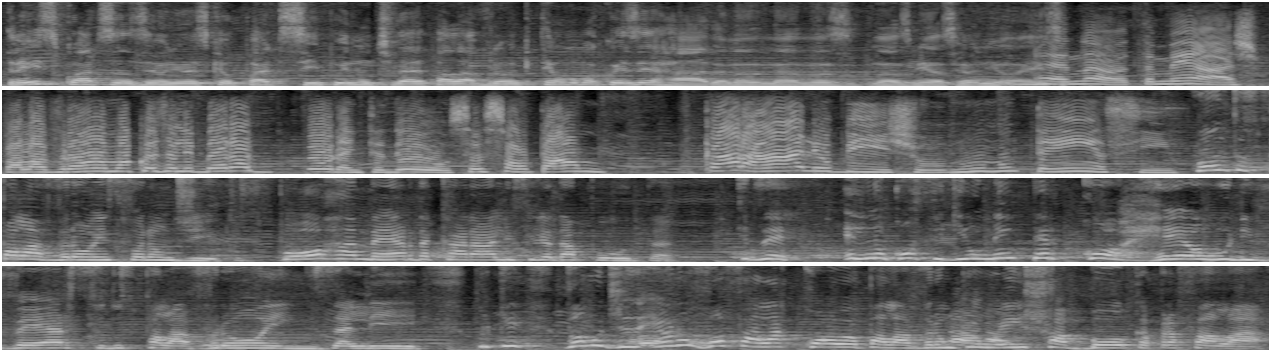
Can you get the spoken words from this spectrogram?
três quartos das reuniões que eu participo e não tiver palavrão, é que tem alguma coisa errada na- na- nas, nas minhas reuniões. É, não, eu também acho. Palavrão é uma coisa liberadora, entendeu? Você soltar um. Caralho, bicho, não, não tem assim. Quantos palavrões foram ditos? Porra, merda, caralho, filha da puta. Quer dizer, ele não conseguiu nem percorrer o universo dos palavrões ali. Porque, vamos dizer, eu não vou falar qual é o palavrão que eu encho a boca pra falar.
